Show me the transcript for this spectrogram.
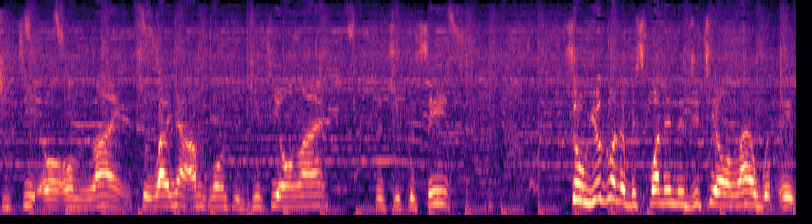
GTA Online. So right now I'm going to GTA Online, as you can see. it So you're gonna be spawning the GTA Online with a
